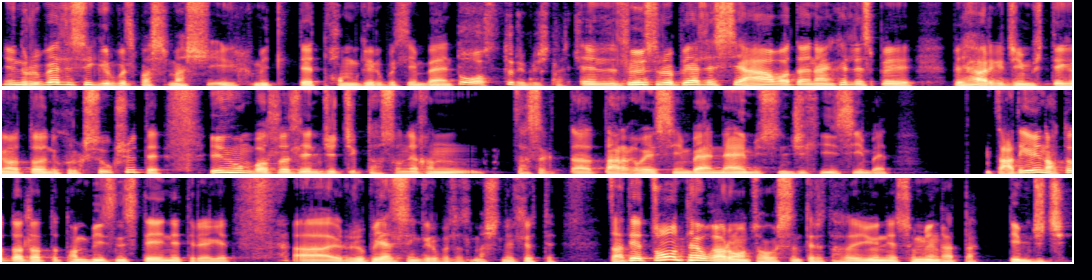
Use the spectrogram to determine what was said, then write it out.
энэ Рубелеси гэр бүл бас маш их мэдлэлтэй том гэр бүл юм байна. Ту ус төр юм биш наач. Энэ Луис Рубелеси аав одоо энэ Анхелес Бихар гэж эмэгтэйгийн одоо нөхөр гэсэн үг шүү дээ. Энэ хүн бол энэ жижиг тосгоных нь засаг дарга байсан юм байна. 8 9 жил хийсэн юм байна. За тэгээ энэ хотод бол одоо том бизнестэй нэ тэрээгээд Рубелесийн гэр бол маш нөлөөтэй. За тэгээ 150 гаруй цугсан тэр юуны сүмийн гадаа дэмжиж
